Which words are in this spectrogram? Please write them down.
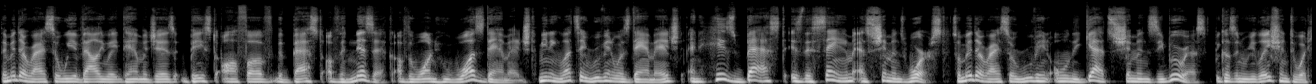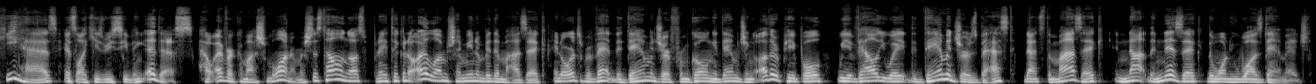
The Midai Raisa, we evaluate damages based off of the best of the nizik, of the one who was damaged. Meaning, let's say Reuven was damaged, and his best is the same as Shimon's worst. So Midai Raisa, Reuven only gets Shimon's ziburis, because in relation to what he has, it's like he's receiving idis. However, Kamash Malana, Mish is telling us, in order to prevent the damager from going and damaging other people, we evaluate the damager's best, that's the mazik, and not the nizik, the one who was damaged.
